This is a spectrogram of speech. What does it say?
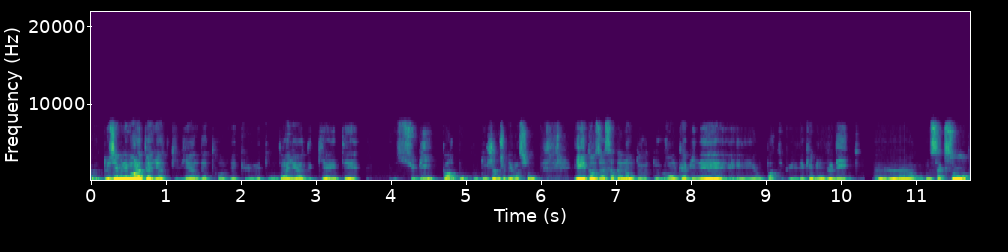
Euh, deuxième élément, la période qui vient d'être vécue est une période qui a été subie par beaucoup de jeunes générations et dans un certain nombre de, grands cabinets, et en particulier des cabinets d'audit euh, anglo-saxons,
